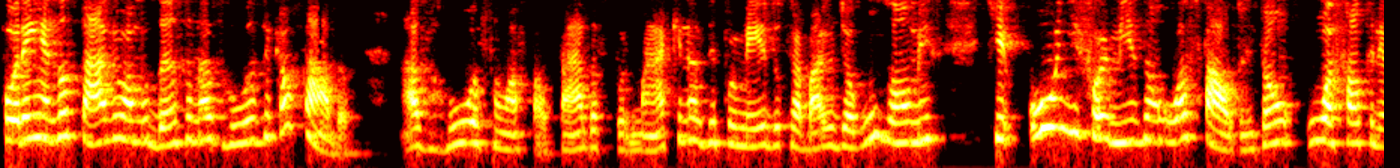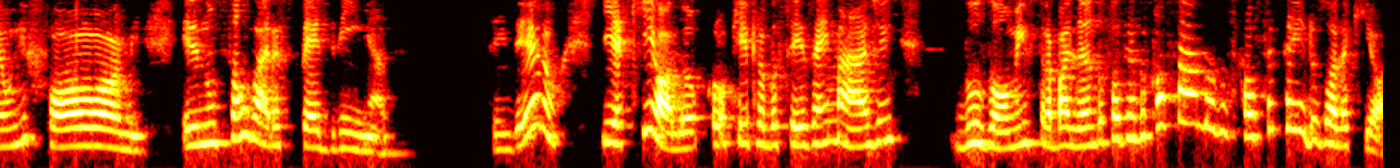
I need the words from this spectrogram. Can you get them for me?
Porém, é notável a mudança nas ruas e calçadas. As ruas são asfaltadas por máquinas e por meio do trabalho de alguns homens que uniformizam o asfalto. Então, o asfalto é uniforme, ele não são várias pedrinhas. Entenderam? E aqui, olha, eu coloquei para vocês a imagem dos homens trabalhando, fazendo calçadas, os calceteiros, olha aqui, ó.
